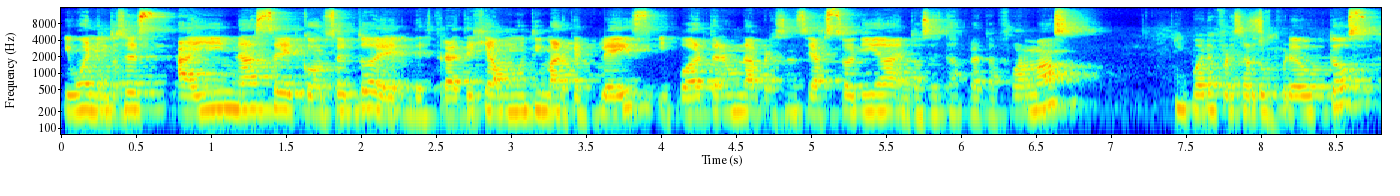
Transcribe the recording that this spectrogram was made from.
Y bueno, entonces ahí nace el concepto de, de estrategia multi-marketplace y poder tener una presencia sólida en todas estas plataformas y poder ofrecer tus productos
